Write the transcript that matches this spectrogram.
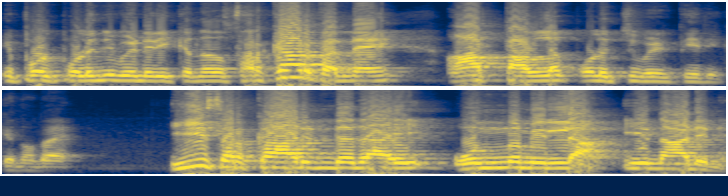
ഇപ്പോൾ പൊളിഞ്ഞു വീണിരിക്കുന്നത്. സർക്കാർ തന്നെ ആ തള്ള് പൊളിച്ചു വീഴ്ത്തിയിരിക്കുന്നത്. ഈ സർക്കാരിന്റെതായി ഒന്നുമില്ല ഈ നാടിന്.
